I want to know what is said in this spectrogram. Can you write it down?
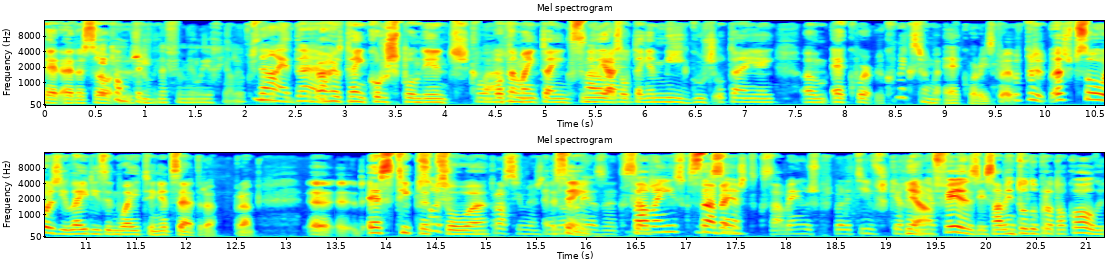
era só o que é, que é um perito na família real? Eu não é da ah, tem correspondentes claro. ou também tem familiares ou tem amigos ou tem um, como é que se chama? Equaries as pessoas e ladies in waiting etc pronto esse tipo Pessoas de pessoa próximas da nobreza, que, que sabem isso que sabem. disseste, que sabem os preparativos que a rainha yeah. fez e sabem todo o protocolo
